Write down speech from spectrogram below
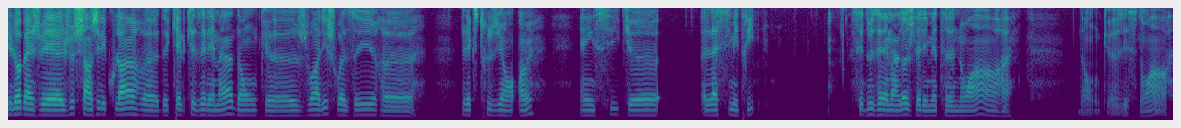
Et là, ben, je vais juste changer les couleurs de quelques éléments. Donc, je vais aller choisir l'extrusion 1 ainsi que la symétrie. Ces deux éléments-là, je vais les mettre noirs. Donc, lisse noire.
